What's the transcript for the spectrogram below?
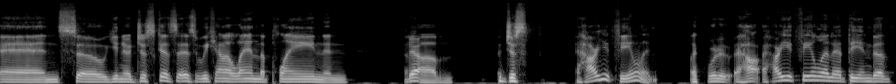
and so you know just because as we kind of land the plane and yeah. um just how are you feeling like what how, how are you feeling at the end of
